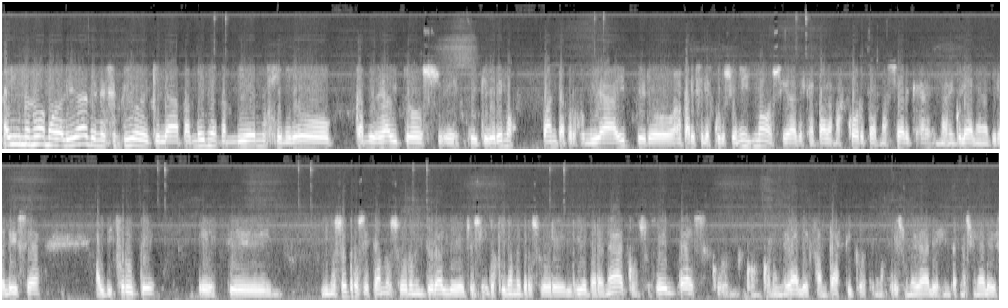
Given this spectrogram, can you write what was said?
Hay una nueva modalidad en el sentido de que la pandemia también generó cambios de hábitos este, que veremos cuánta profundidad hay, pero aparece el excursionismo, o sea, de escapadas más cortas, más cerca, más vinculadas a la naturaleza, al disfrute. Este, y nosotros estamos sobre un litoral de 800 kilómetros sobre el río Paraná, con sus deltas, con, con, humedales fantásticos. Tenemos tres humedales internacionales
